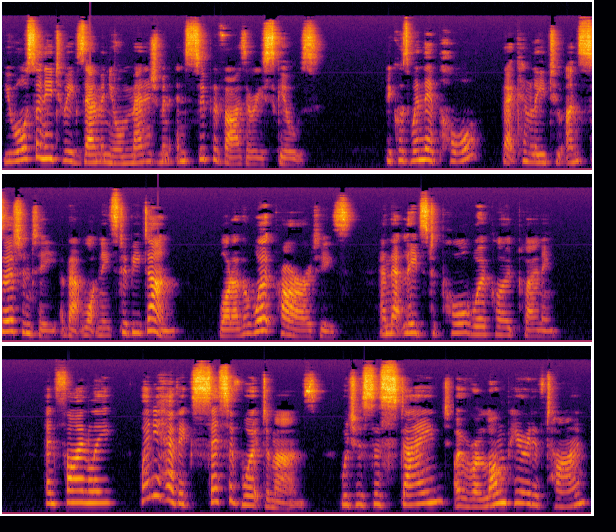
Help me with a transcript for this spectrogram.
You also need to examine your management and supervisory skills because when they're poor, that can lead to uncertainty about what needs to be done, what are the work priorities, and that leads to poor workload planning. And finally, when you have excessive work demands, which is sustained over a long period of time,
